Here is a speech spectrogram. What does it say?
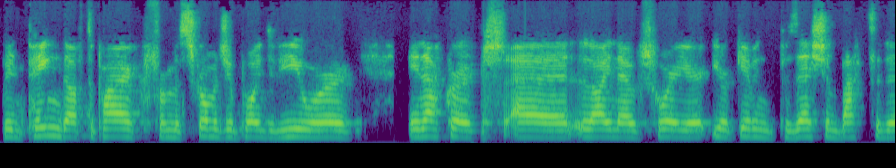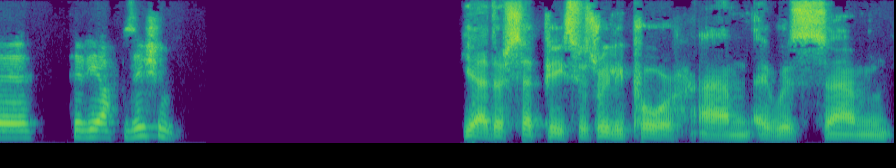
been pinged off the park from a scrummaging point of view or inaccurate uh, line out where you're you're giving possession back to the to the opposition. Yeah, their set piece was really poor. Um, it was, um,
